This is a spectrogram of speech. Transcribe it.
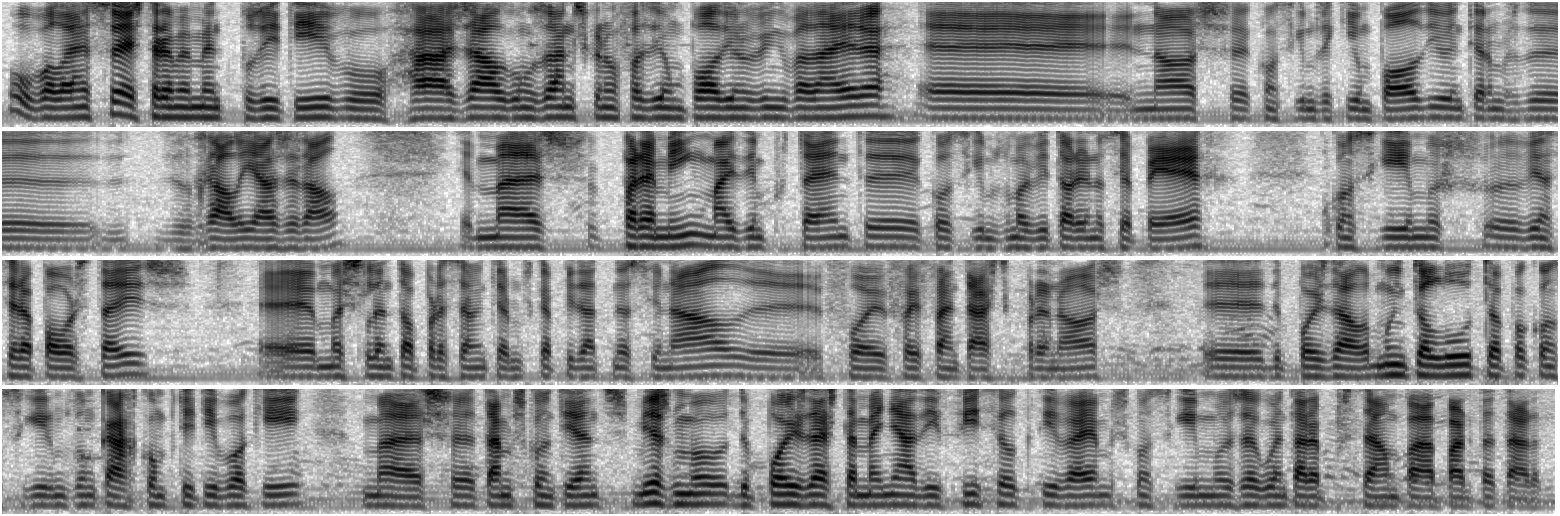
O balanço é extremamente positivo. Há já alguns anos que não fazia um pódio no Vinho Vadeira. Eh, nós conseguimos aqui um pódio em termos de, de, de rally à geral, mas para mim, mais importante, conseguimos uma vitória no CPR, conseguimos eh, vencer a Power Stage, uma excelente operação em termos de campeonato nacional, eh, foi, foi fantástico para nós, eh, depois de muita luta para conseguirmos um carro competitivo aqui, mas eh, estamos contentes, mesmo depois desta manhã difícil que tivemos, conseguimos aguentar a pressão para a parte da tarde.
